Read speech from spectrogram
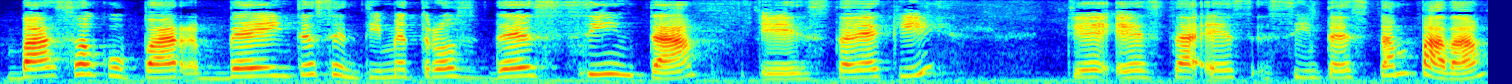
vas a ocupar 20 centímetros de cinta, esta de aquí, que esta es cinta estampada,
